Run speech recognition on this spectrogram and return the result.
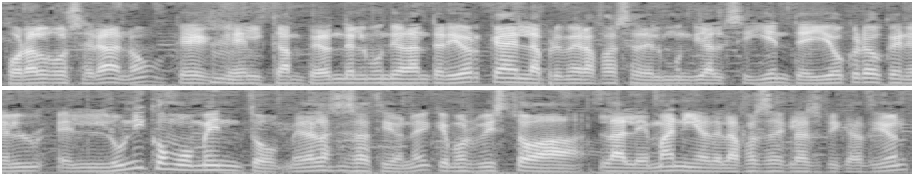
por algo será, ¿no? Que, que el campeón del mundial anterior cae en la primera fase del mundial siguiente. Yo creo que en el, el único momento, me da la sensación, ¿eh? que hemos visto a la Alemania de la fase de clasificación,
